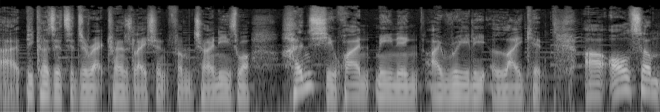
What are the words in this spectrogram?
uh, because it's a direct translation from Chinese. Well, 很喜欢 meaning I really like it. Uh, also.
